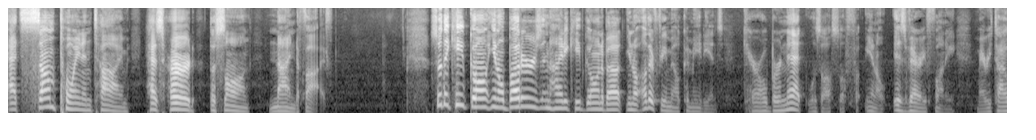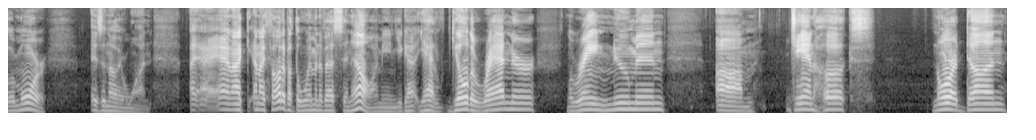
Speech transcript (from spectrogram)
at some point in time has heard the song Nine to Five. So they keep going, you know, Butters and Heidi keep going about, you know, other female comedians. Carol Burnett was also, you know, is very funny. Mary Tyler Moore is another one. And I and I thought about the women of SNL. I mean, you got you had Gilda Radner, Laraine Newman, um, Jan Hooks, Nora Dunn,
